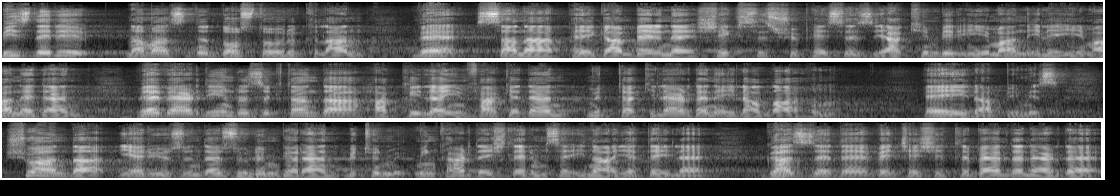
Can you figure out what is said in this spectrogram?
Bizleri namazını dosdoğru kılan ve sana, peygamberine şeksiz şüphesiz yakin bir iman ile iman eden, ve verdiğin rızıktan da hakkıyla infak eden müttakilerden eyle Allah'ım. Ey Rabbimiz! Şu anda yeryüzünde zulüm gören bütün mümin kardeşlerimize inayet eyle. Gazze'de ve çeşitli beldelerde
